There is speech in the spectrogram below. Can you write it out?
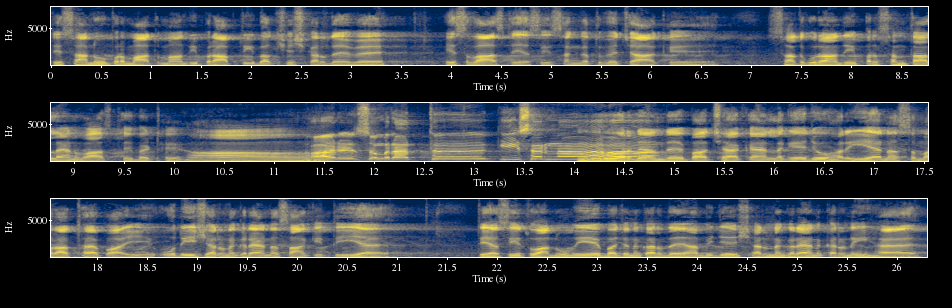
ਤੇ ਸਾਨੂੰ ਪ੍ਰਮਾਤਮਾ ਦੀ ਪ੍ਰਾਪਤੀ ਬਖਸ਼ਿਸ਼ ਕਰ ਦੇਵੇ। ਇਸ ਵਾਸਤੇ ਅਸੀਂ ਸੰਗਤ ਵਿੱਚ ਆ ਕੇ ਸਤਿਗੁਰਾਂ ਦੀ ਪ੍ਰਸੰਨਤਾ ਲੈਣ ਵਾਸਤੇ ਬੈਠੇ ਹਾਂ। ਹਰ ਸਮਰੱਥ ਕੀ ਸਰਨਾ? ਗੁਰੂ ਅਰਜਨ ਦੇ ਪਾਤਸ਼ਾਹ ਕਹਿਣ ਲੱਗੇ ਜੋ ਹਰੀ ਹੈ ਨਾ ਸਮਰੱਥ ਹੈ ਭਾਈ ਉਹਦੀ ਸ਼ਰਨ ਗ੍ਰਹਿ ਅਸਾਂ ਕੀਤੀ ਹੈ। ਤੇ ਅਸੀਂ ਤੁਹਾਨੂੰ ਵੀ ਇਹ ਬਚਨ ਕਰਦੇ ਆਂ ਵੀ ਜੇ ਸ਼ਰਨ ਗ੍ਰਹਿਣ ਕਰਨੀ ਹੈ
